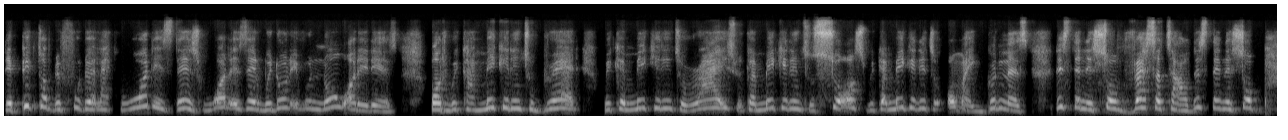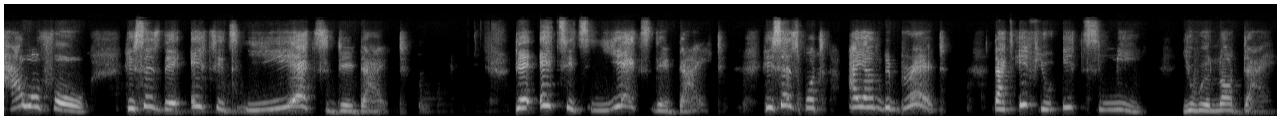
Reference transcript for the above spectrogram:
They picked up the food, they're like, what is this? What is it? We don't even know what it is, but we can make it into bread, we can make it into rice, we can make it into sauce, we can make it into, oh my goodness, this thing is so versatile, this thing is so powerful. He says they ate it, yet they died. They ate it, yet they died. He says, But I am the bread that if you eat me, you will not die.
